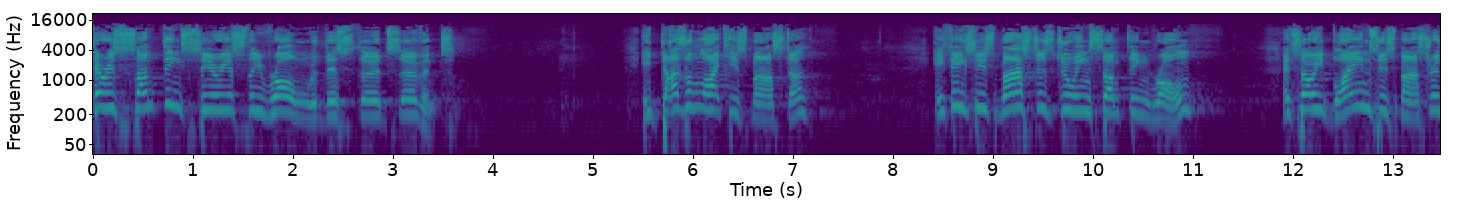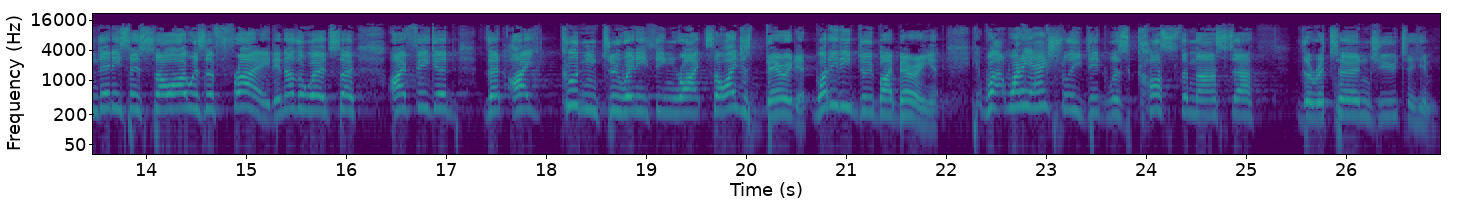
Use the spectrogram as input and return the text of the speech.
There is something seriously wrong with this third servant. He doesn't like his master. He thinks his master's doing something wrong. And so he blames his master. And then he says, So I was afraid. In other words, so I figured that I couldn't do anything right, so I just buried it. What did he do by burying it? What, he actually did was cost the master the return due to him.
